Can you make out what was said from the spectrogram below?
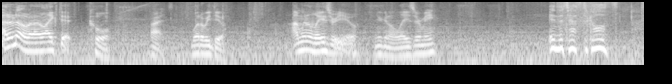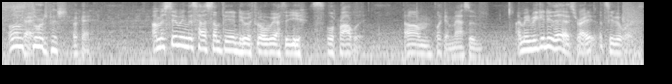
I don't know, but I liked it. Cool. All right. What do we do? I'm gonna laser you. You're gonna laser me? In the testicles. Oh, Okay. swordfish. Okay. I'm assuming this has something to do with what we have to use. Well, probably. Um, It's like a massive. I mean, we could do this, right? Let's see if it works.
